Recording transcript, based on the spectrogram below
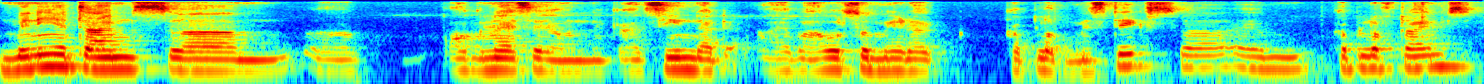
many a times, um, uh, I've seen that I've also made a couple of mistakes a uh, um, couple of times,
